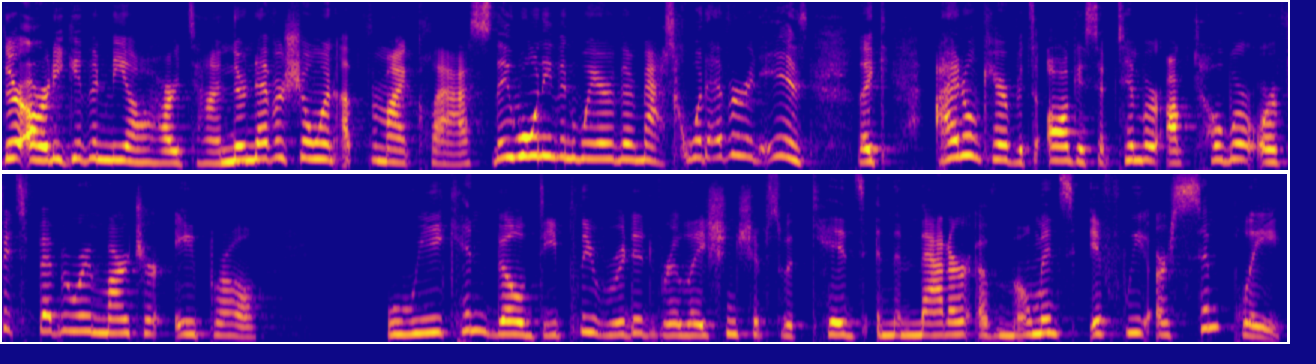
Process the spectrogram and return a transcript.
They're already giving me a hard time. They're never showing up for my class. They won't even wear their mask, whatever it is. Like, I don't care if it's August, September, October, or if it's February, March, or April. We can build deeply rooted relationships with kids in the matter of moments if we are simply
